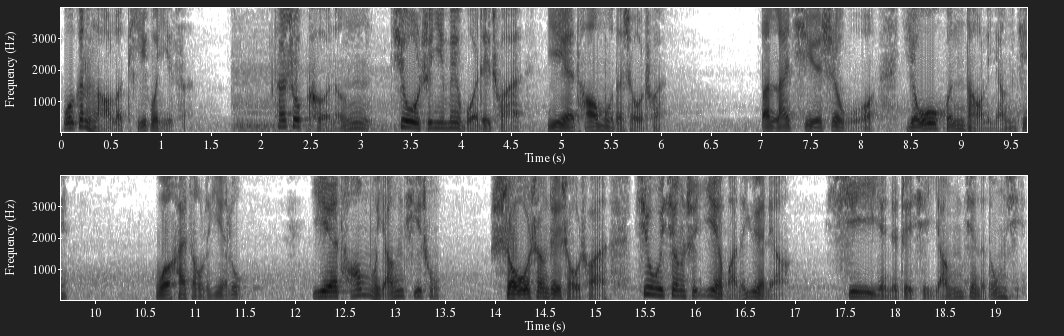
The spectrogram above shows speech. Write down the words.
我跟姥姥提过一次，她说可能就是因为我这串野桃木的手串。本来七月十五游魂到了阳间，我还走了夜路，野桃木阳气重，手上这手串就像是夜晚的月亮，吸引着这些阳间的东西。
